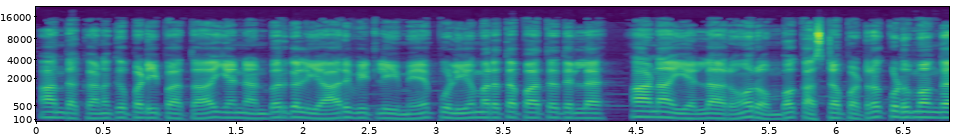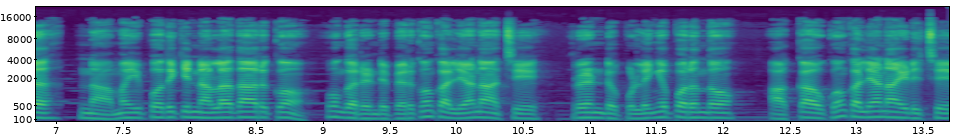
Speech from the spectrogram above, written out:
அந்த கணக்குப்படி பார்த்தா என் நண்பர்கள் யார் வீட்லேயுமே புளிய மரத்தை பார்த்ததில்ல. ஆனா எல்லாரும் ரொம்ப கஷ்டப்படுற குடும்பங்க. நாம இப்போதைக்கு நல்லா தான் இருக்கோம். உங்க ரெண்டு பேருக்கும் கல்யாணம் ஆச்சு. ரெண்டு பிள்ளைங்க பிறந்தோம். அக்காவுக்கும் கல்யாணம் ஆயிடுச்சு.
